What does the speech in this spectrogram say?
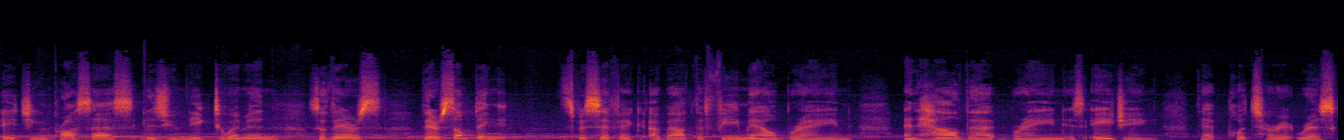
aging process is unique to women. So there's, there's something specific about the female brain and how that brain is aging that puts her at risk.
